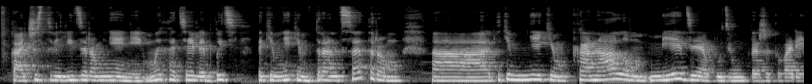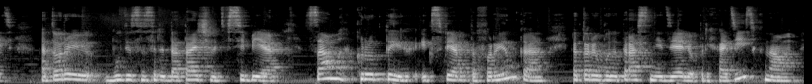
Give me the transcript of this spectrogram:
в качестве лидера мнений. Мы хотели быть таким неким трендсеттером, а, таким неким каналом медиа, будем даже говорить, который будет сосредотачивать в себе самых крутых экспертов рынка, которые будут раз в неделю приходить к нам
